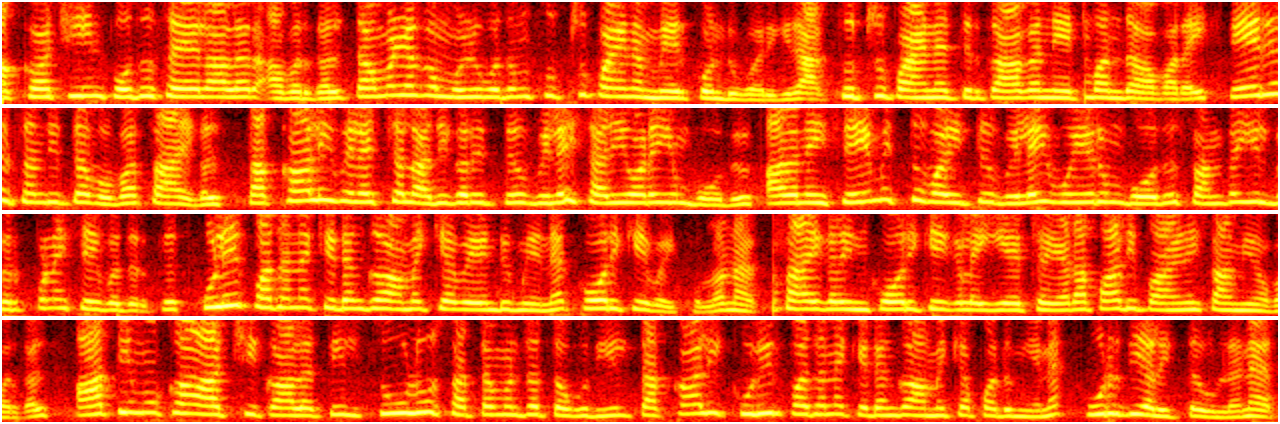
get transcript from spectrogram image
அக்கட்சியின் பொதுச் செயலாளர் அவர்கள் தமிழகம் முழுவதும் சுற்றுப்பயணம் மேற்கொண்டு வருகிறார். சுற்றுப்பயணத்திற்காக நேற்று வந்த அவரை நேரில் சந்தித்த விவசாயிகள் தக்காளி விளைச்சல் அதிகரித்து விலை சரிவடையும் போது அதனை சேமித்து வைத்து விலை உயரும் போது சந்தையில் விற்பனை செய்வதற்கு குளிர்பதன கிடங்கு அமைக்க வேண்டும் என கோரிக்கை வைத்துள்ளனர். விவசாயிகளின் கோரிக்கைகளை ஏற்ற எடப்பாடி பழனிசாமி அவர்கள் அதிமுக ஆட்சி காலத்தில் சூலூர் சட்டமன்ற தொகுதியில் தக்காளி குளிர்பதன கிடங்கு அமைக்கப்படும் என உறுதியளித்து உள்ளனர்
